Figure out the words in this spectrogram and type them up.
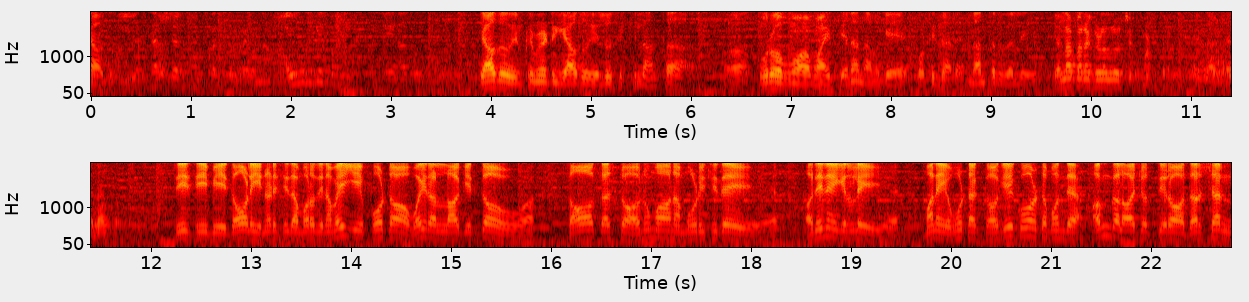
ಯಾವುದು? ಯಾವುದು ಇನ್ಕ್ರಿಮಿನೇಟಿಂಗ್ ಯಾವುದು ಎಲ್ಲೂ ಸಿಕ್ಕಿಲ್ಲ ಅಂತ ಪೂರ್ವ ಮಾಹಿತಿಯನ್ನು ನಮಗೆ ಕೊಟ್ಟಿದ್ದಾರೆ. ನಂತರದಲ್ಲಿ ಎಲ್ಲ ಬರಗಳಲ್ಲೂ ಚೆಕ್ ಮಾಡ್ತಾರೆ. ಎಲ್ಲ ಎಲ್ಲ. ಸಿಸಿಬಿ ದಾಳಿ ನಡೆಸಿದ ಮರುದಿನವೇ ಈ ಫೋಟೋ ವೈರಲ್ ಆಗಿದ್ದು ಸಾಕಷ್ಟು ಅನುಮಾನ ಮೂಡಿಸಿದೆ. ಅದೇನೇ ಇರಲಿ, ಮನೆ ಊಟಕ್ಕಾಗಿ ಕೋರ್ಟ್ ಮುಂದೆ ಅಂಗಲಾಚುತ್ತಿರೋ ದರ್ಶನ್.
